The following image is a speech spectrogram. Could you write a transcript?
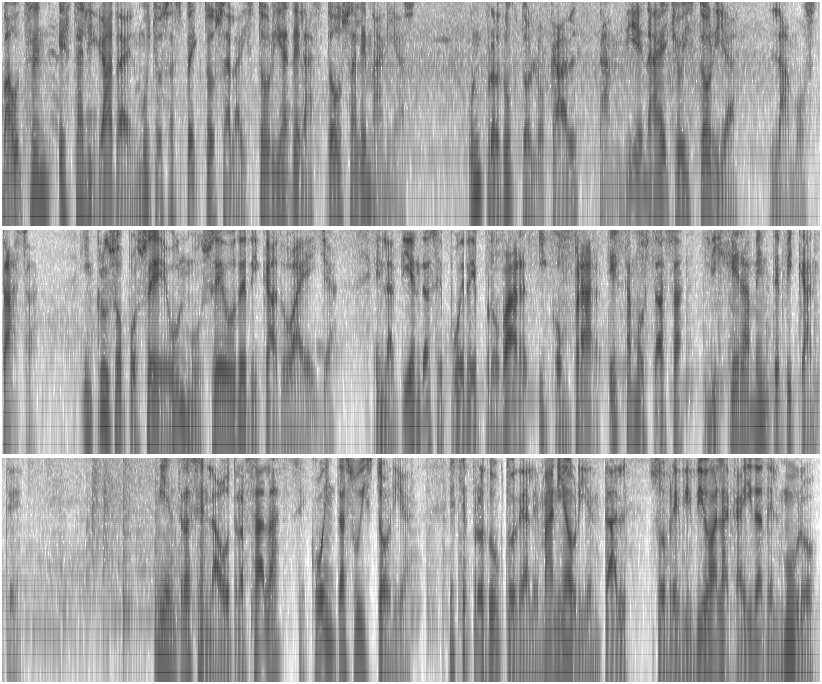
Bautzen está ligada en muchos aspectos a la historia de las dos Alemanias. Un producto local también ha hecho historia, la mostaza. Incluso posee un museo dedicado a ella. En la tienda se puede probar y comprar esta mostaza ligeramente picante. Mientras en la otra sala se cuenta su historia. Este producto de Alemania Oriental sobrevivió a la caída del muro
